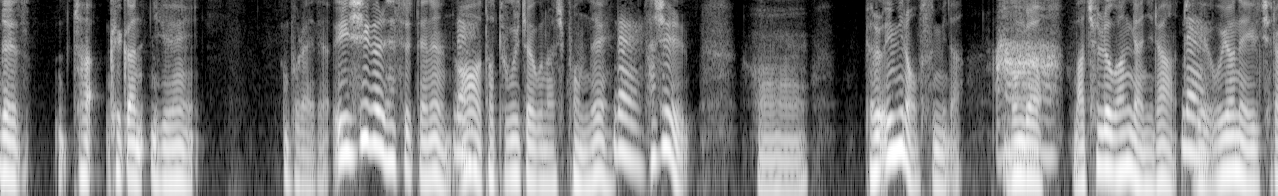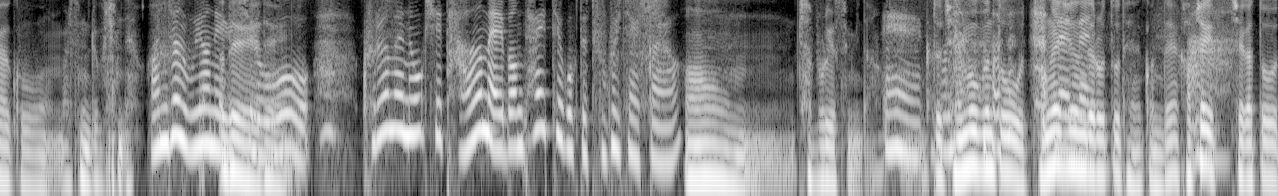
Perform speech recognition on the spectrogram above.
네. 자, 그러니까 이게 뭐라 해야 돼요? 의식을 했을 때는 네. 아, 다 두 글자구나 싶었는데 네. 사실 어, 별 의미는 없습니다. 아. 뭔가 맞추려고 한 게 아니라 되게 네. 우연의 일치라고 말씀드리고 싶네요. 완전 우연의 네, 일치로. 네. 그러면 혹시 다음 앨범 타이틀곡도 두 글자일까요? 어, 음, 잘 모르겠습니다. 네, 또 제목은 또 정해지는 대로 또 될 건데 갑자기 아. 제가 또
